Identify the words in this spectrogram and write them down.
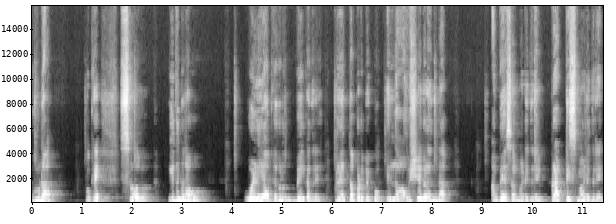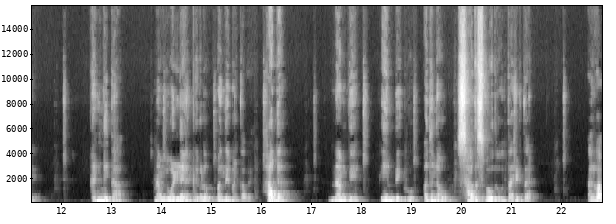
ಗುಣ. ಓಕೆ ಸೊ ಇದನ್ನು ನಾವು ಒಳ್ಳೆಯ ಅಂಕಗಳು ಬೇಕಾದ್ರೆ ಪ್ರಯತ್ನ ಪಡಬೇಕು. ಎಲ್ಲ ವಿಷಯಗಳನ್ನ ಅಭ್ಯಾಸ ಮಾಡಿದರೆ ಪ್ರಾಕ್ಟೀಸ್ ಮಾಡಿದರೆ ಖಂಡಿತ ನಮಗೆ ಒಳ್ಳೆಯ ಅಂಕಗಳು ಬಂದೇ ಬರ್ತವೆ. ಆಗ ನಮಗೆ ಏನ್ ಬೇಕು ಅದು ನಾವು ಸಾಧಿಸಬಹುದು ಅಂತ ಹೇಳ್ತಾರೆ. ಅಲ್ವಾ?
